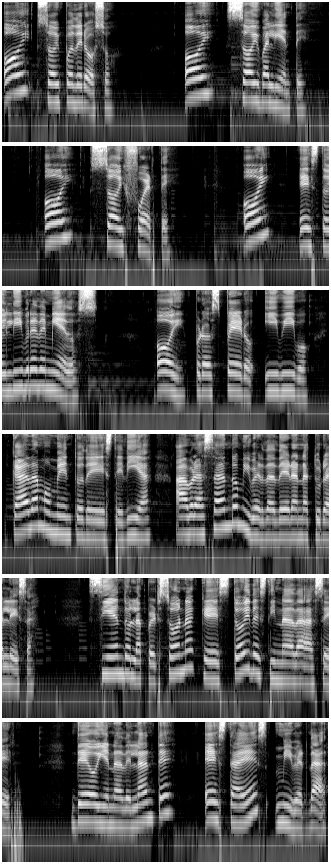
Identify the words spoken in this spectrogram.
hoy soy poderoso. Hoy soy valiente. Hoy soy fuerte. Hoy estoy libre de miedos. Hoy prospero y vivo cada momento de este día abrazando mi verdadera naturaleza, siendo la persona que estoy destinada a ser. De hoy en adelante, esta es mi verdad.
